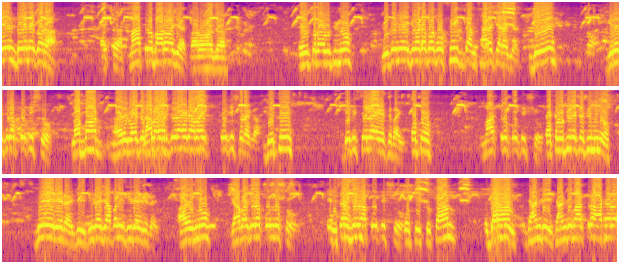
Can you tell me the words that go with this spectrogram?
মেল ডিএনএ করা। আচ্ছা মাত্র বারো হাজার। বারো হাজার। এই করা রুটিনো দুদিনে এই জোড়াটা পাবো ফিক্স দাম সাড়ে চার হাজার। যে গিরে জোড়া পঁচিশশো। লাভবাদ ভাইয়ের রয়েছে জোড়া এটা ভাই পঁচিশশো টাকা। যেটি যেটি সেল হয়ে গেছে ভাই। কত? মাত্র পঁচিশশো। একটা রুটির একটা সিমিনো দুইটাই রেড হয় জি দুইটাই জাপানি দুইটাই রেড হয় আর এগুলো জাবা জোড়া পনেরোশো স্টার জোড়া পঁচিশশো। পঁচিশশো। সান জানি ঝান্ডি ঝান্ডি মাত্র আঠারো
